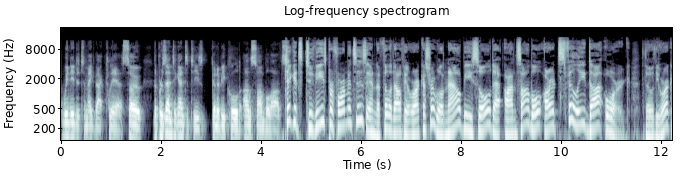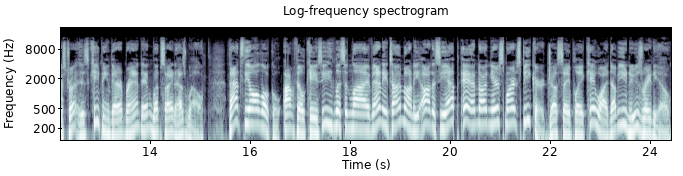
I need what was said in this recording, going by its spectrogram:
We needed to make that clear. So the presenting entity is going to be called Ensemble Arts. Tickets to these performances and the Philadelphia Orchestra will now be sold at ensembleartsphilly.org, though the orchestra is keeping their brand and website as well. That's the All Local. I'm Phil Casey. Listen live anytime on the Audacy app and on your smart speaker. Just say play KYW News Radio.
